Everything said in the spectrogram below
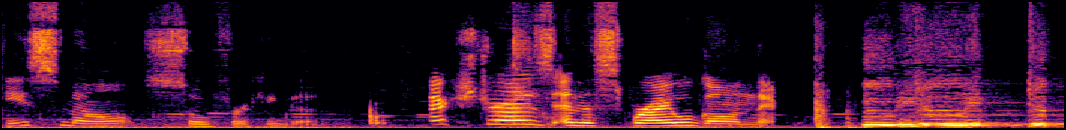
These smell so freaking good. Extras and the spray will go in there.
